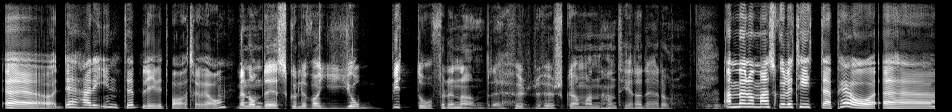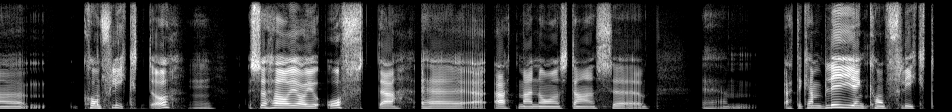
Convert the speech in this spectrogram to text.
Eh, det hade inte blivit bra tror jag. Men om det skulle vara jobbigt då för den andra, hur, hur ska man hantera det då? Ja, men om man skulle titta på eh, konflikter Mm. Så hör jag ju ofta eh, att man någonstans, eh, eh, att det kan bli en konflikt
